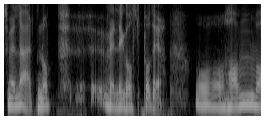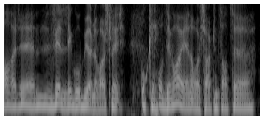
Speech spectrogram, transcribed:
som jeg lærte han opp veldig godt på det. Og han var en veldig god bjørnevarsler. Okay. Og det var en av årsakene til at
